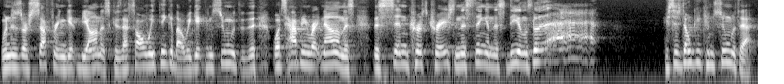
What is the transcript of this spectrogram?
When does our suffering get beyond us? Because that's all we think about. We get consumed with it. what's happening right now in this, this sin cursed creation, this thing and this deal. And this, ah! He says, don't get consumed with that.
